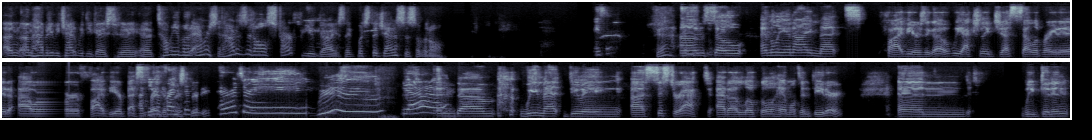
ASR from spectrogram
I'm, I'm happy to be chatting with you guys today. Uh, tell me about Emerson. How does it all start for you guys? Like, what's the genesis of it all? Mason? Yeah. Um, so Emily and I met five years ago. We actually just celebrated our five year best Five-year friend friendship anniversary. anniversary. Woo! Yeah. And um, we met doing a sister act at a local Hamilton theater. And we didn't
